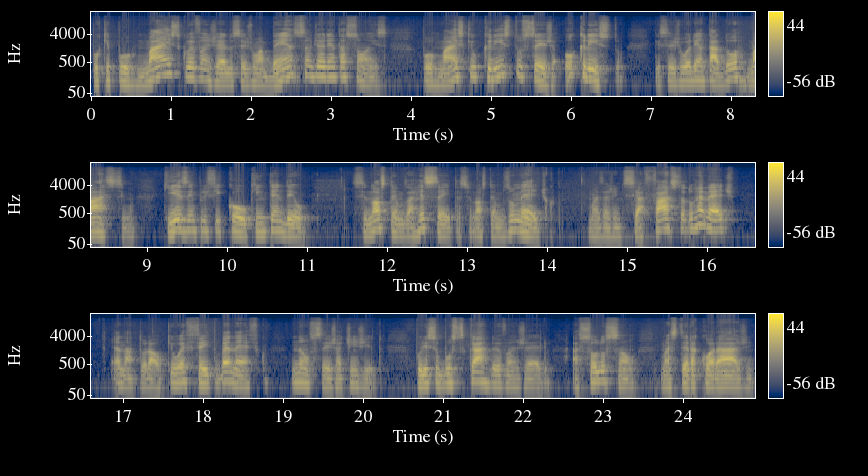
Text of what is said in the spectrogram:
Porque por mais que o evangelho seja uma bênção de orientações, por mais que o Cristo seja o Cristo, que seja o orientador máximo, que exemplificou, que entendeu, se nós temos a receita, se nós temos o médico, mas a gente se afasta do remédio, é natural que o efeito benéfico não seja atingido. Por isso, buscar do Evangelho a solução, mas ter a coragem,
